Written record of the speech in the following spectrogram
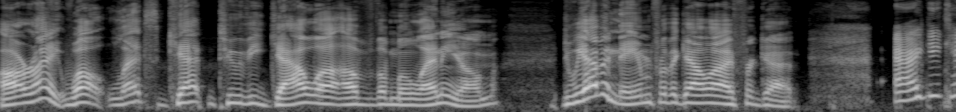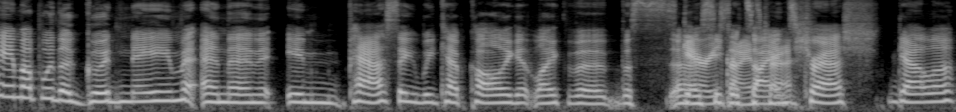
All right. Well, let's get to the gala of the millennium. Do we have a name for the gala? I forget. Aggie came up with a good name, and then in passing, we kept calling it like the the uh, Scary secret science science, trash. gala.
